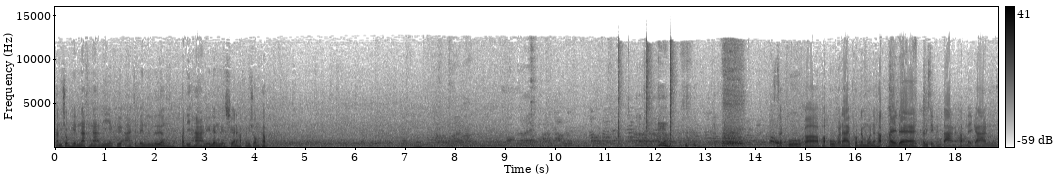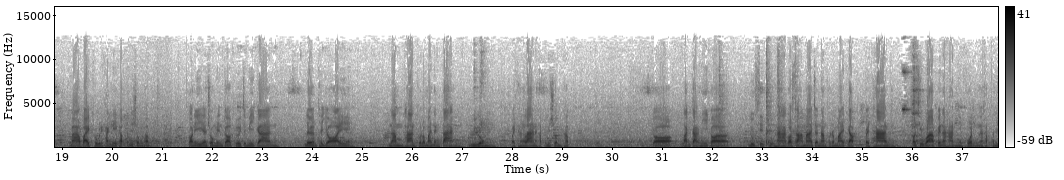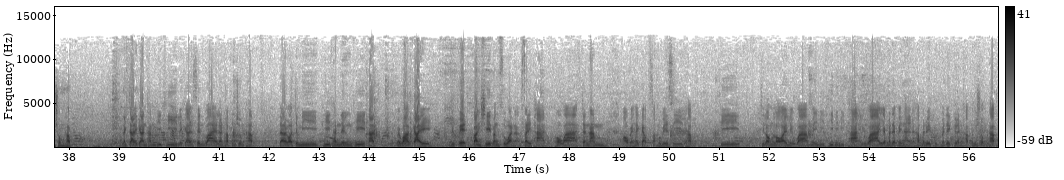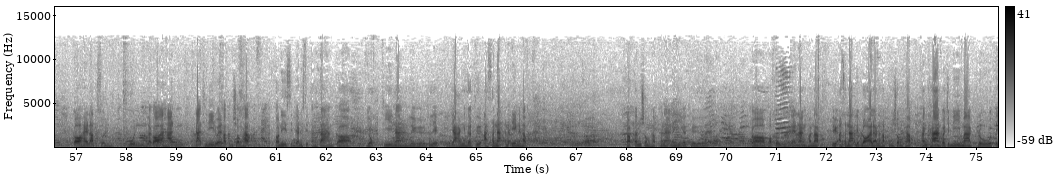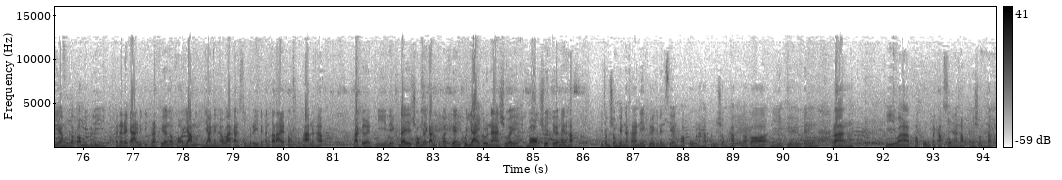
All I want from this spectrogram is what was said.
ท่านผู้ชมเห็นณขณะนี้คืออาจจะเป็นเรื่องปฏิหารหรือเรื่องเหลือเชื่อนะครับท่านผู้ชมครับ สักครู่ก็พ่อปู่ก็ได้พรมน้ำมนต์นะครับ ให้แด่นักนิสิตต่างๆนะครับ ในการมาไหว้ครูในครั้งนี้ครับท่านผู้ชมครับ ตอนนี้ท่านผู้ชมเห็นก็คือจะมีการเริ่มทยอยนำพานผลไม้ต่างๆ ลงไปข้างล่างนะครับท่านผู้ชมครับ ก็หลังจากนี้ก็ลูกศิษย์ลูกหาก็สามารถจะนำผลไม้กลับไปทาน ก็ถือว่าเป็นอาหารมงคลนะครับท่านผู้ชมครับ หลังจากในการทำพิธีในการเส้นไหว้แล้วนะครับท่านผู้ชมครับ แต่ก็จะมีพี่ท่านหนึ่งที่ตัดไม่ว่าไก่หรือเป็ดบางชีสบางส่วนใส่ถาด เพราะว่าจะนำเอาไปให้กับสัมภเวสีนะครับที่ที่ล่องลอยหรือว่าไม่มีที่ไม่มีทางหรือว่ายังไม่ได้ไปไหนนะครับ ไม่ได้ผุดไม่ได้เกิดนะครับท่านผู้ชมครับ ก็ให้รับส่วนบุญแล้วก็อาหารณที่นี้ด้วยครับท่านผู้ชมครับ ตอนนี้สิทธิานุสิทธิ์ต่างๆ ก็ยกที่นั่งหรือเขาเรียกอีกอย่างหนึ่งก็คืออาสนะนั่นเองนะครับ ครับท่านผู้ชมครับขณะนี้ก็คือ ก็พ่อปู่ได้นั่งพำนับหรืออาสนะเรียบร้อยแล้วนะครับท่านผู้ชมครับข้างๆก็จะมีหมากพลูเตรียมแล้วก็มีบุหรี่ภายในรายการมิติพระเครื่องก็ขอย้ำอีกอย่างหนึ่งครับว่าการสูบบุหรี่เป็นอันตรายต่อสุขภาพนะครับ ถ้าเกิดมีเด็กได้ชมรายการมิติพระเครื่องผู้ใหญ่กรุณาช่วยบอกช่วยเตือนด้วยนะครับที่ท่านผู้ชมเห็นณขณะนี้คือจะเป็นเสียงพ่อปู่นะครับท่านผู้ชมครับ แล้วก็นี่คือเป็นร่างที่ว่าพ่อปู่ประทับทรงนะครับท่านผู้ชมครับ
